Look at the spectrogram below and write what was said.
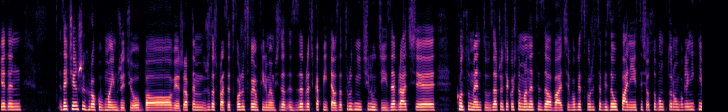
jeden z najcięższych roków w moim życiu, bo wiesz, raptem rzucasz pracę, tworzysz swoją firmę, musisz zebrać kapitał, zatrudnić ludzi, zebrać e, konsumentów, zacząć jakoś to monetyzować, w ogóle stworzyć sobie zaufanie. Jesteś osobą, którą w ogóle nikt nie,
